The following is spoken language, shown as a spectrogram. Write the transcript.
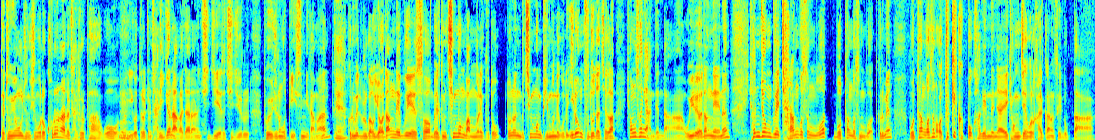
대통령을 중심으로 코로나를 잘 돌파하고 음. 이것들을 좀 잘 이겨나가자라는 취지에서 지지율을 보여주는 것도 있습니다만 예. 그럼에도 불구하고 여당 내부에서 뭐 예를 들면 친문 반문의 구도 또는 뭐 친문 비문의 구도 이런 구도 자체가 형성이 안 된다. 오히려 여당 내에는 현 정부의 잘한 것은 무엇, 못한 것은 무엇. 그러면 못한 것은 어떻게 극복하겠느냐의 경쟁으로 갈 가능성이 높다.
